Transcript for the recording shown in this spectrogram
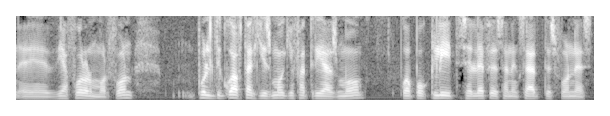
ε, διαφόρων μορφών, πολιτικό αυταρχισμό και φατριασμό που αποκλείει τις ελεύθερες ανεξάρτητες φωνές.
